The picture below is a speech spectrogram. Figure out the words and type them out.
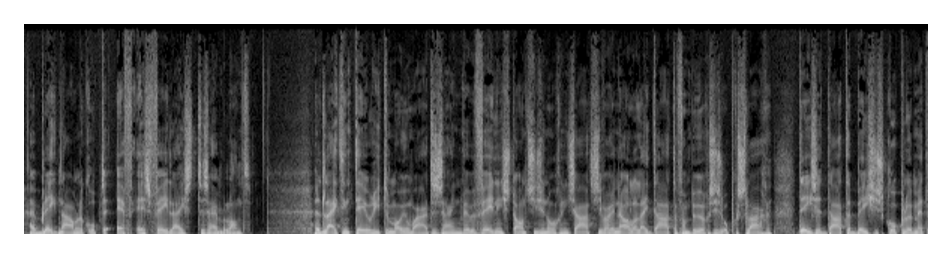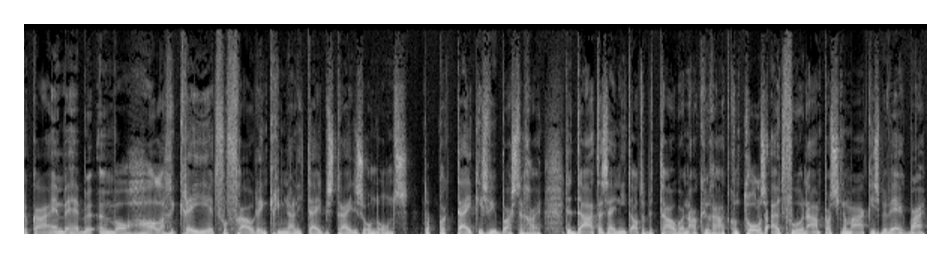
Hij bleek namelijk op de FSV-lijst te zijn beland. Het lijkt in theorie te mooi om waar te zijn. We hebben vele instanties en organisaties waarin allerlei data van burgers is opgeslagen. Deze databases koppelen met elkaar en we hebben een walhalla gecreëerd voor fraude en criminaliteitbestrijders onder ons. De praktijk is weer barstiger. De data zijn niet altijd betrouwbaar en accuraat. Controles uitvoeren en aanpassingen maken is bewerkbaar.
